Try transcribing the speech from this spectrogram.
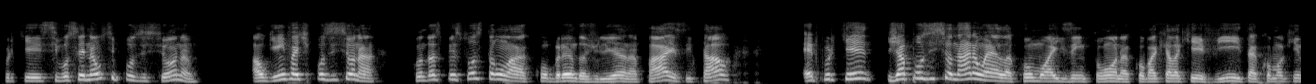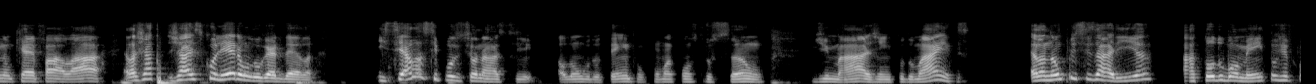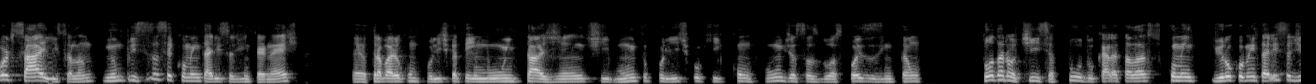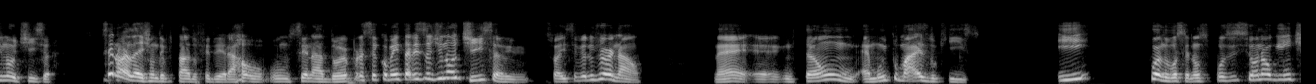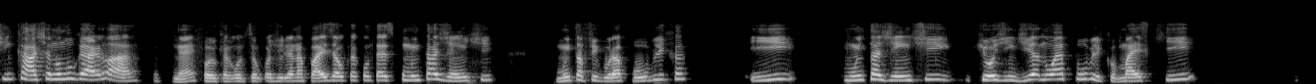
porque se você não se posiciona, alguém vai te posicionar. Quando as pessoas estão lá cobrando a Juliana Paz e tal, é porque já posicionaram ela como a isentona, como aquela que evita, como a que não quer falar. Elas já, já escolheram o lugar dela. E se ela se posicionasse ao longo do tempo com uma construção de imagem e tudo mais, ela não precisaria a todo momento reforçar isso. Ela não, precisa ser comentarista de internet. É, Eu trabalho com política, tem muita gente, muito político que confunde essas duas coisas. Então, toda notícia, tudo, o cara tá lá, virou comentarista de notícia. Você não elege um deputado federal, um senador, para ser comentarista de notícia. Isso aí você vê no jornal. Né? É, então, é muito mais do que isso. E quando você não se posiciona, alguém te encaixa no lugar lá, né? Foi o que aconteceu com a Juliana Paz, é o que acontece com muita gente, muita figura pública e muita gente que hoje em dia não é público, mas que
